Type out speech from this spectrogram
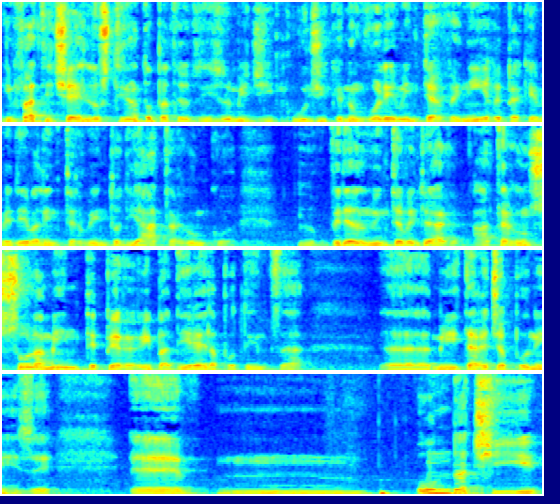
Infatti c'è l'ostinato patriottismo di Jinkuji che non voleva intervenire perché vedeva l'intervento di Atragon, vedeva un intervento di Atragon solamente per ribadire la potenza eh, militare giapponese eh, mh, Honda ci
